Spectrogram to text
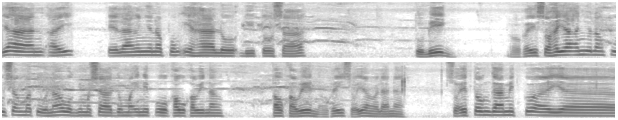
yan ay kailangan nyo na pong ihalo dito sa tubig. Okay, so hayaan nyo lang po siyang matunaw. Huwag nyo masyadong mainip o kawkawin ng kawkawin. Okay, so yan, wala na. So itong gamit ko ay ah,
